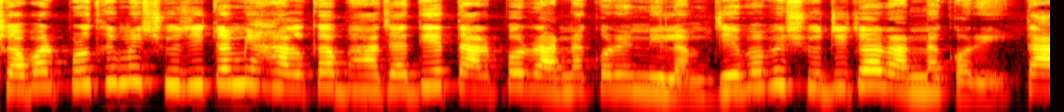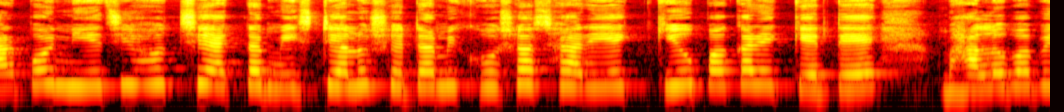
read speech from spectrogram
সবার প্রথমে সুজিটা আমি হালকা ভাজা দিয়ে তারপর রান্না করে নিলাম, যেভাবে সুজিটা রান্না করে। তারপর নিয়েছি হচ্ছে একটা মিষ্টি আলু, সেটা আমি খোসা ছাড়িয়ে কিউব আকারে কেটে ভালোভাবে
